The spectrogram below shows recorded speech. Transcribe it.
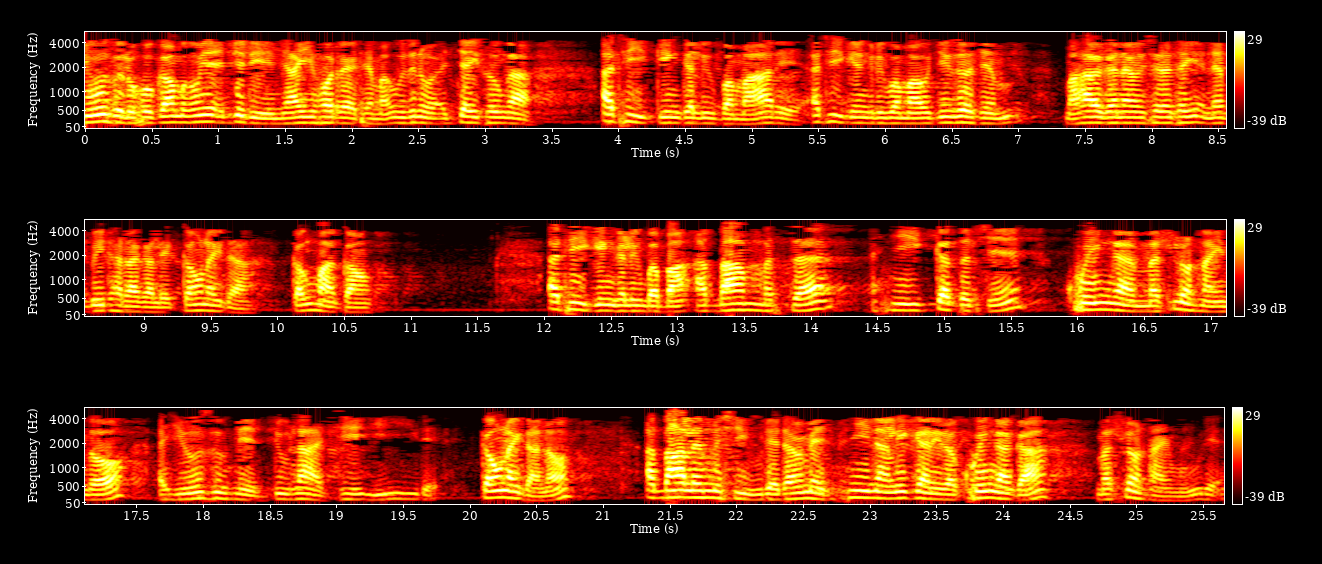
ယိုးဆိုလို့ဟိုကာမဂုဏ်ရဲ့အကျင့်တွေအများကြီးဟောတဲ့အထက်မှာဦးဇင်းတို့အကြိုက်ဆုံးက အဋ္ဌိကင်္ဂလူပမာတဲ့အဋ္ဌိကင်္ဂလူပမာကိုကျေးဇူးရှင်မဟာကဏ္ဍဆရာကြီးအ내ပေးထားတာကလည်းကောင်းလိုက်တာကောင်းမှကောင်းအဋ္ဌိကင်္ဂလူပပအသားမဆက်အညီကပ်သဖြင့်ခွေးငတ်မလွတ်နိုင်သောအယိုးစုနှင့်တူလှကြည်ဤတဲ့ကောင်းလိုက်တာနော်အသားလည်းမရှိဘူးတဲ့ဒါပေမဲ့ညီနံလေးကနေတော့ခွေးငတ်ကမလွတ်နိုင်ဘူးတဲ့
